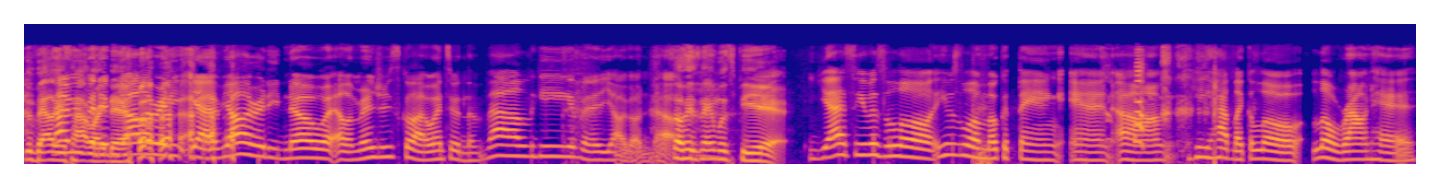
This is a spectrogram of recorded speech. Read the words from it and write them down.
the valley is I mean, hot right if now. y'all already yeah, if y'all already know what elementary school I went to in the valley, then y'all gonna know. so his name was Pierre. Yes, he was a little he was a little mocha thing and um he had like a little little round head.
